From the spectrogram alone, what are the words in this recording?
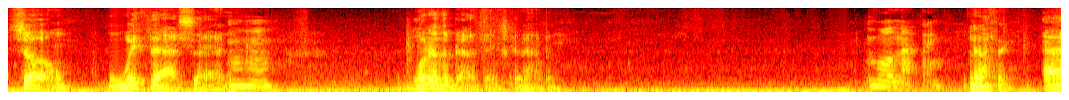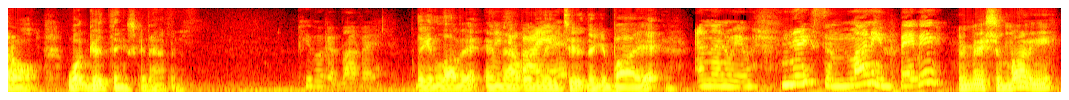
So, with that said, Mm-hmm. what other bad things could happen? Well, nothing. Nothing at all. What good things could happen? People could love it. They could love it, and They that could would buy lead it. to they could buy it. And then we would make some money, baby. We make some money,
